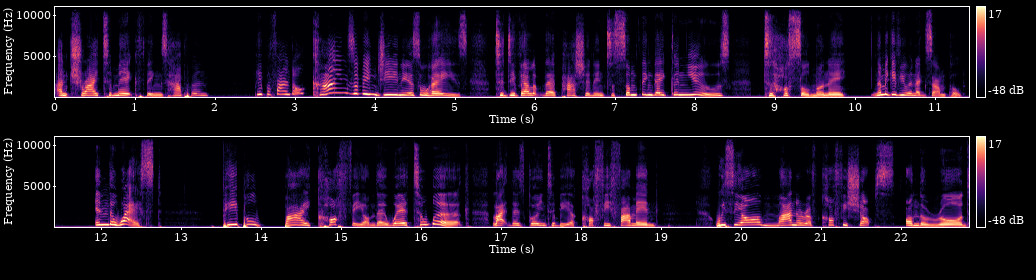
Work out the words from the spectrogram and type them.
and try to make things happen. People find all kinds of ingenious ways to develop their passion into something they can use to hustle money. Let me give you an example. In the West, people buy coffee on their way to work like there's going to be a coffee famine. We see all manner of coffee shops on the road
